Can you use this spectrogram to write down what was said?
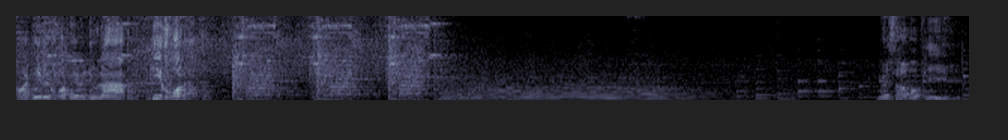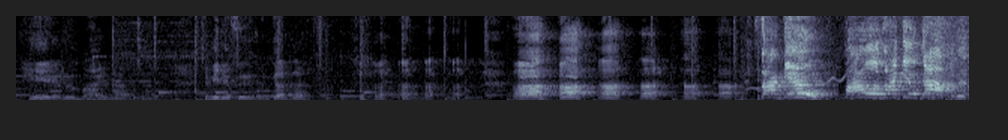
ทำไมพี่ไปคอสเพลย์เป็นยูล่าพี่คอสไม่ทราบว่าพี่เท่หรือไม่นะจ๊ะจะมีหนังสือเหมือนกันนะอ่าอ่าอ่าอ่าอ่าอ่าซาเกลมาโอซาเกลก้าเนี่ย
